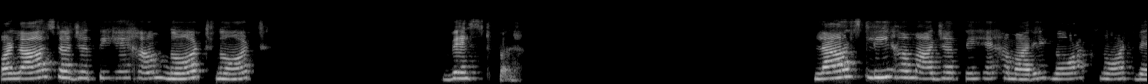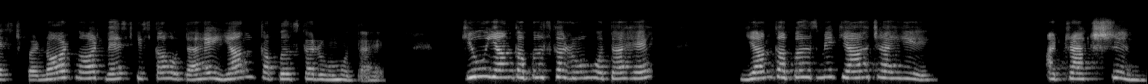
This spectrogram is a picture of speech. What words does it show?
और लास्ट आ जाती है हम नॉर्थ नॉर्थ वेस्ट पर। लास्टली हम आ जाते हैं हमारे नॉर्थ नॉर्थ वेस्ट पर। नॉर्थ नॉर्थ वेस्ट किसका होता है? यंग कपल्स का रूम होता है। क्यों यंग कपल्स का रूम होता है? यंग कपल्स में क्या चाहिए? अट्रैक्शन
